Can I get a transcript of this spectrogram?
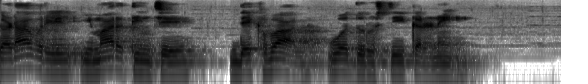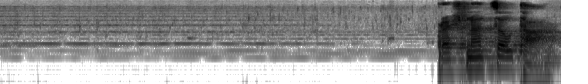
गडावरील इमारतींचे देखभाल व दुरुस्ती करणे. प्रश्न चौथा.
